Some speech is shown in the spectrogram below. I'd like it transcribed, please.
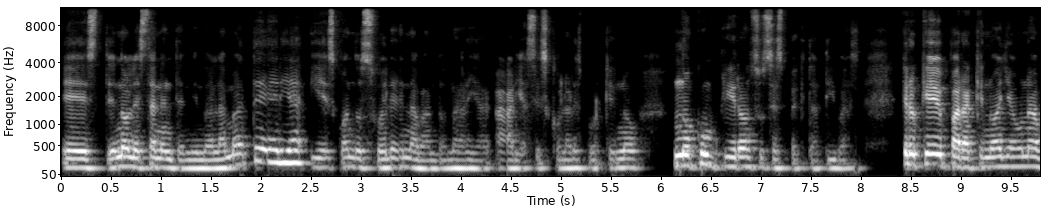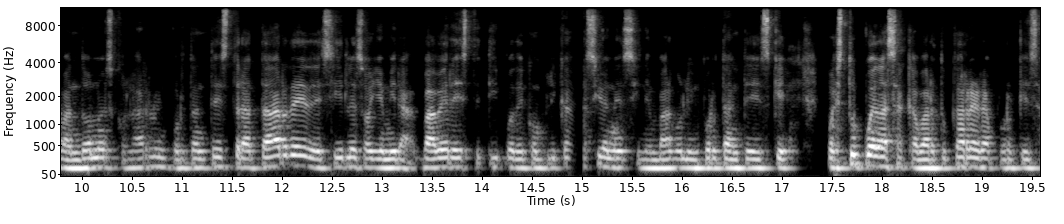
este, no le están entendiendo la materia y es cuando suelen abandonar áreas escolares porque no, no cumplieron sus expectativas. Creo que para que no haya un abandono escolar, lo importante es tratar de decirles, oye, mira, va a haber este tipo de complicaciones, sin embargo, lo importante es que pues tú puedas acabar tu carrera porque es,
